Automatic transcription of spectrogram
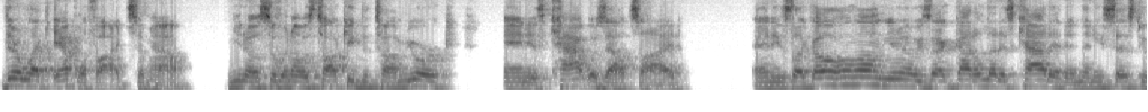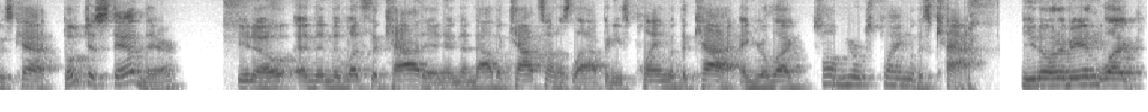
they're like amplified somehow. You know. So when I was talking to Thom Yorke and his cat was outside and he's like, oh, hold on, you know, he's like, got to let his cat in. And then he says to his cat, don't just stand there, you know, and then it lets the cat in. And then now the cat's on his lap and he's playing with the cat. And you're like, Thom Yorke's playing with his cat. You know what I mean? Like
